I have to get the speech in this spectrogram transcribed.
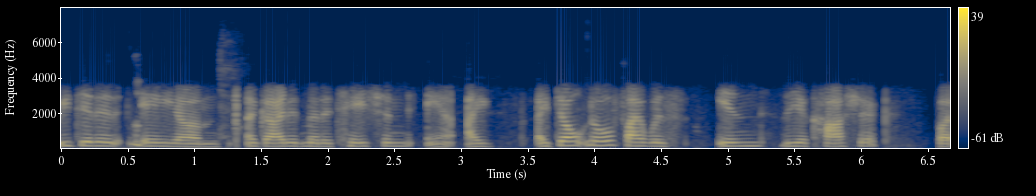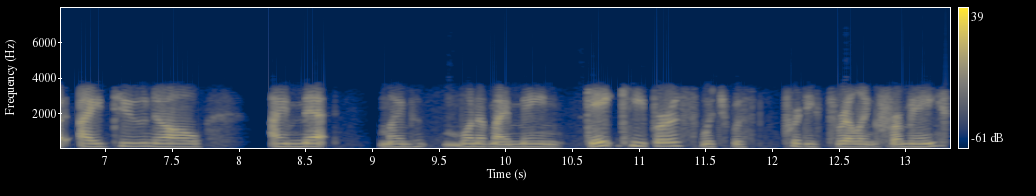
we did a a, um, a guided meditation, and I I don't know if I was in the akashic, but I do know I met my one of my main gatekeepers, which was pretty thrilling for me.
